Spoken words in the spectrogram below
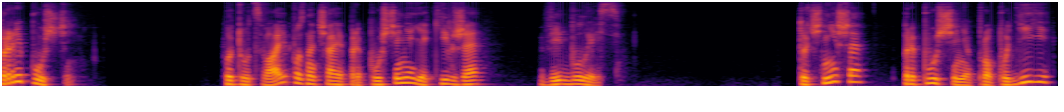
припущень. Futur 2 позначає припущення, які вже відбулись. Точніше, припущення про події,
